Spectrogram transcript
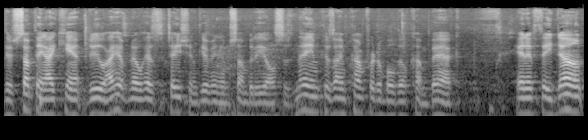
there's something I can't do, I have no hesitation giving them somebody else's name, because I'm comfortable they'll come back. And if they don't,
